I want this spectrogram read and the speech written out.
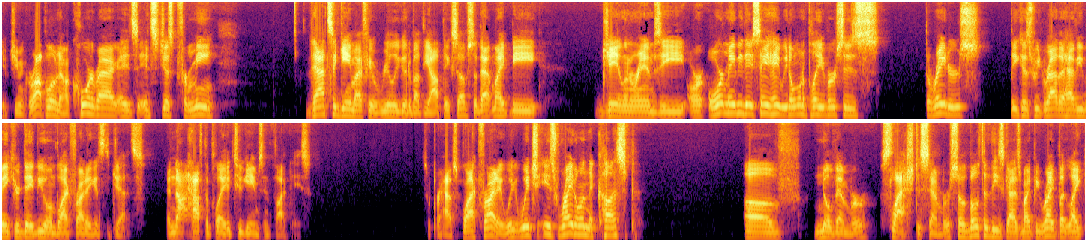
You have Jimmy Garoppolo now, a quarterback. It's it's just for me. That's a game I feel really good about the optics of. So that might be Jalen Ramsey, or or maybe they say, hey, we don't want to play versus the Raiders because we'd rather have you make your debut on Black Friday against the Jets and not have to play two games in five days. So perhaps Black Friday, which is right on the cusp of November slash December. So both of these guys might be right, but like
